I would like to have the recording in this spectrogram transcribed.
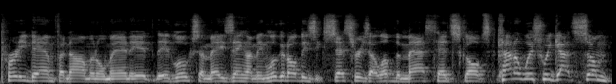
pretty damn phenomenal, man. It, it looks amazing. I mean, look at all these accessories. I love the masked head sculpts. Kind of wish we got some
